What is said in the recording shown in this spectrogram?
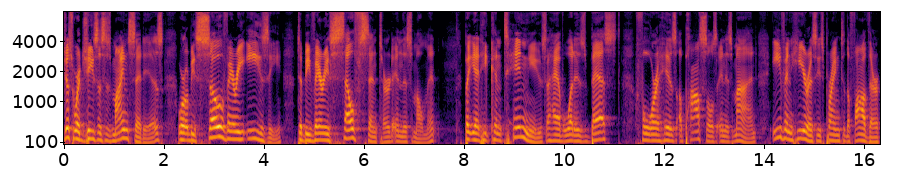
just where Jesus' mindset is, where it would be so very easy to be very self centered in this moment, but yet he continues to have what is best for his apostles in his mind. Even here, as he's praying to the Father,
